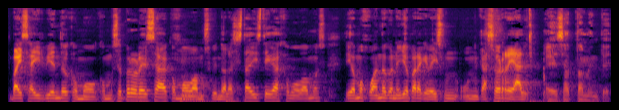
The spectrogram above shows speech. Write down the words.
vais a ir viendo cómo, cómo se progresa, cómo vamos subiendo las estadísticas, cómo vamos, digamos, jugando con ello para que veáis un, caso real. Exactamente.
